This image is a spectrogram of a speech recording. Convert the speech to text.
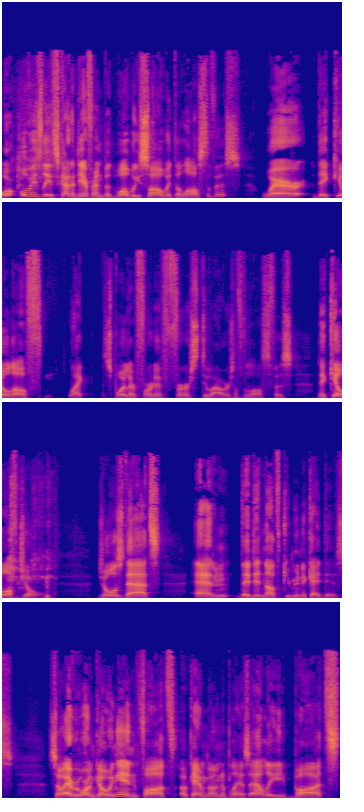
or obviously it's kind of different, but what we saw with The Last of Us, where they killed off, like, spoiler for the first two hours of The Last of Us, they kill off Joel. Joel's dead, and they did not communicate this. So everyone going in thought, okay, I'm going to play as Ellie, but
